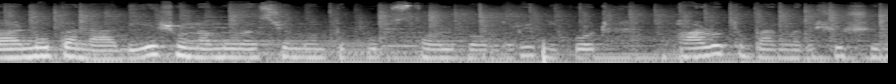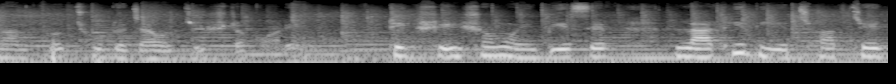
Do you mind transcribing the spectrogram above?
মান্যতা না দিয়ে সোনামুড়া শ্রীমন্তপুর স্থল বন্দরের নিকট ভারত বাংলাদেশের সীমান্ত ছুটে যাওয়ার চেষ্টা করে। ঠিক সেই সময় বিএসএফ লাঠি দিয়ে ছাত্রের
